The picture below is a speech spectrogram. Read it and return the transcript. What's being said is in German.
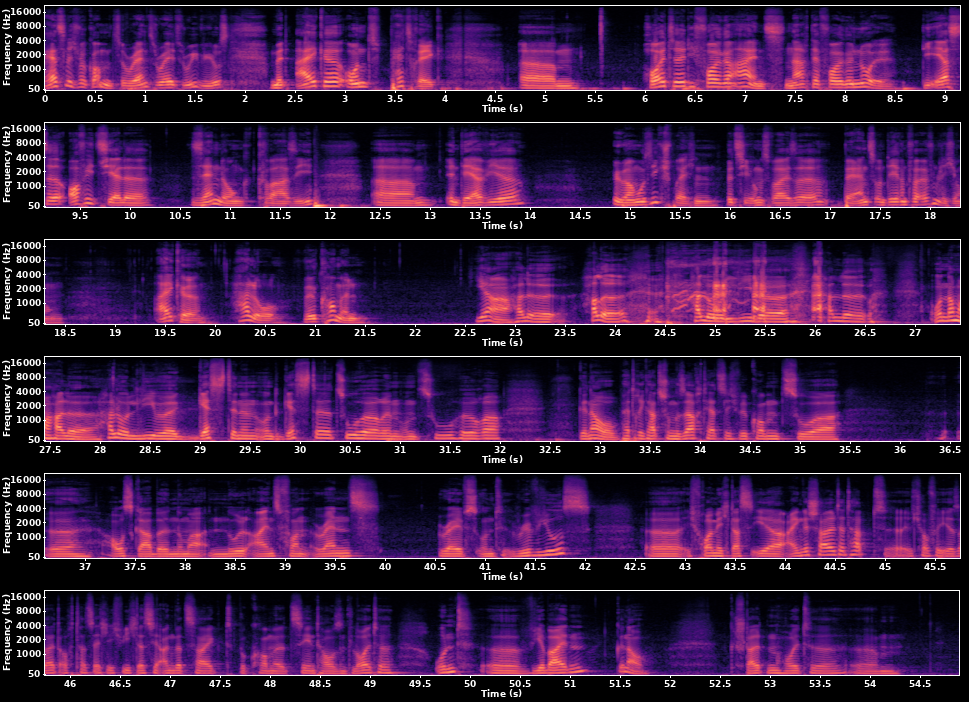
Herzlich willkommen zu Rants, Raves, Reviews mit Eike und Patrick. Ähm, heute die Folge 1 nach der Folge 0. Die erste offizielle Sendung quasi, ähm, in der wir über Musik sprechen, beziehungsweise Bands und deren Veröffentlichungen. Eike, hallo, willkommen. Ja, hallo, hallo, hallo, liebe, hallo, und nochmal hallo, hallo, liebe Gästinnen und Gäste, Zuhörerinnen und Zuhörer. Genau, Patrick hat schon gesagt, herzlich willkommen zur äh, Ausgabe Nummer 01 von Rants, Raves und Reviews. Äh, ich freue mich, dass ihr eingeschaltet habt. Äh, ich hoffe, ihr seid auch tatsächlich, wie ich das hier angezeigt bekomme, 10.000 Leute. Und äh, wir beiden, genau, gestalten heute ähm,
